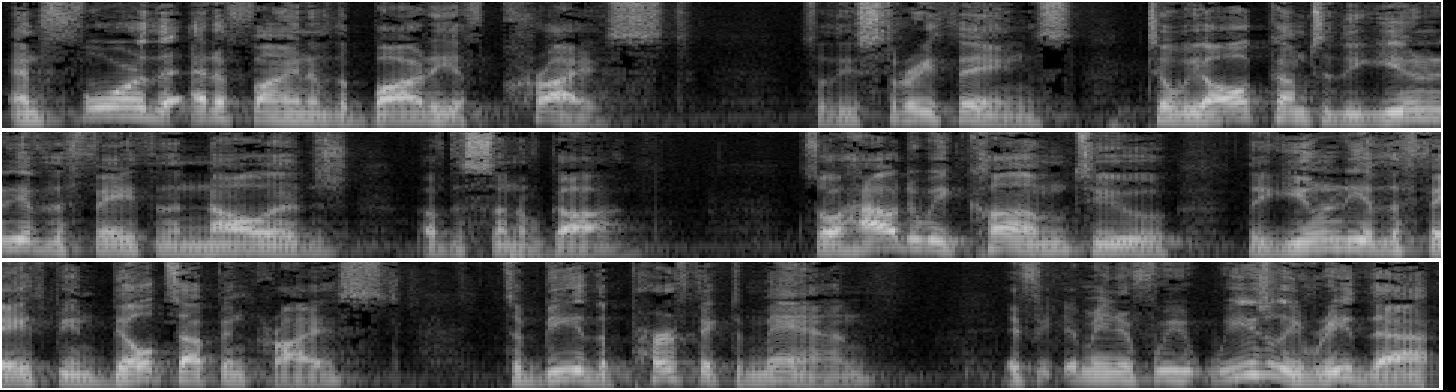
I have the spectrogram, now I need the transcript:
and for the edifying of the body of Christ. So, these three things, till we all come to the unity of the faith and the knowledge of the Son of God. So, how do we come to the unity of the faith, being built up in Christ, to be the perfect man? If, I mean, if we, we usually read that,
